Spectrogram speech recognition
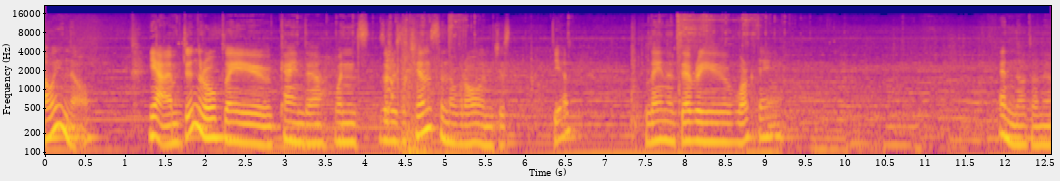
Now I know. Yeah, I'm doing roleplay kinda when there is a chance, and overall I'm just, yeah, playing it every workday. And not on a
